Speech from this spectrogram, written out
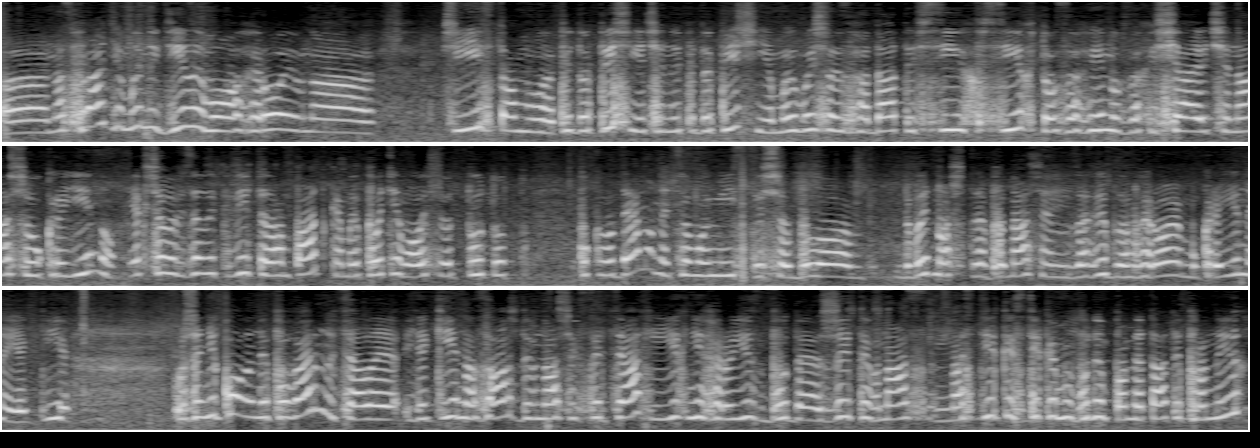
Е, насправді ми не ділимо героїв на чиїсь там підопічні чи не підопічні. Ми вийшли згадати всіх, всіх, хто загинув, захищаючи нашу Україну. Якщо ви взяли квіти лампадками, потім ось отут. -от покладемо на цьому місці, щоб було видно, що це по нашим загиблим героям України, які вже ніколи не повернуться, але які назавжди в наших серцях, і їхній героїзм буде жити в нас настільки, стільки ми будемо пам'ятати про них.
